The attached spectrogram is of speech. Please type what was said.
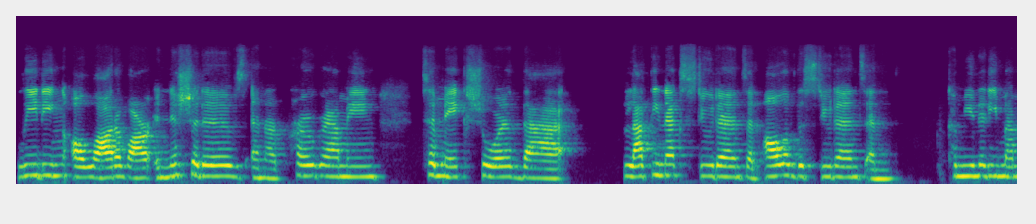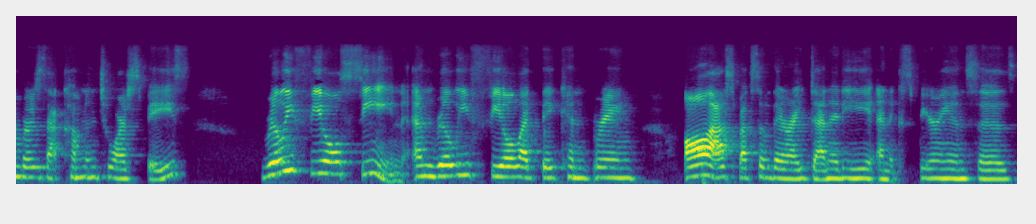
leading a lot of our initiatives and our programming to make sure that Latinx students and all of the students and community members that come into our space really feel seen and really feel like they can bring all aspects of their identity and experiences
